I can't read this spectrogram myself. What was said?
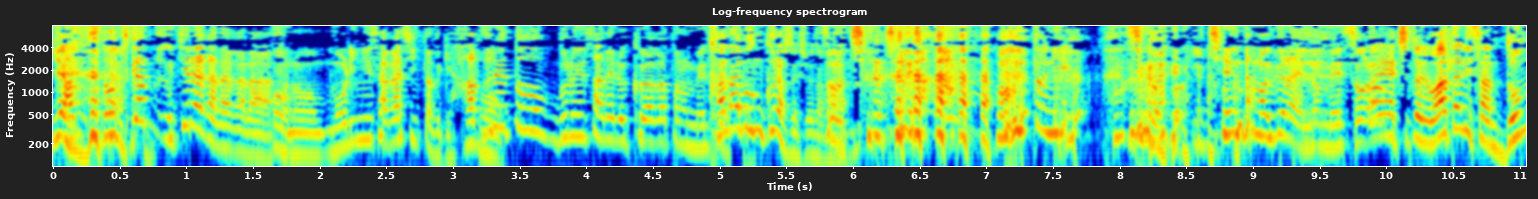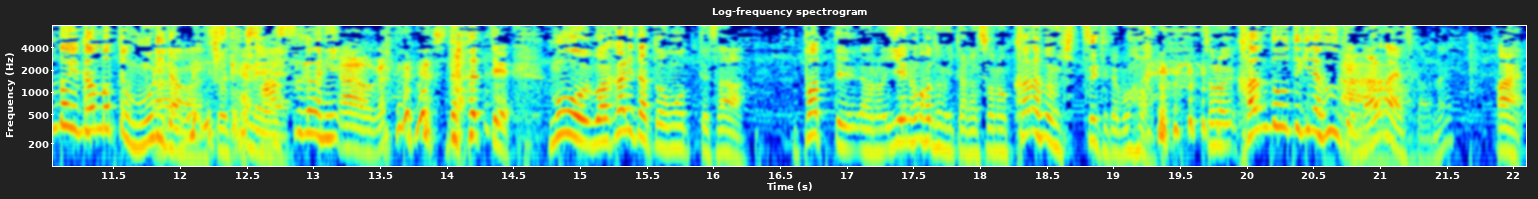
いやや、、どっちか、うちらがだから、うんその森に探し行った時、外れと分類されるクワガタのメス。カナブンクラスでしょだかそう、ら。ちっちゃい。本当に、1円玉ぐらいのメスと。それ、ちょっとね、渡りさんどんだけ頑張っても無理だわ。さすがに。あ、わかりました。だって、もう別れたと思ってさ、パッてあの家の窓見たら、そのカナブンひっついてても、その感動的な風景にならないですからね。はい。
